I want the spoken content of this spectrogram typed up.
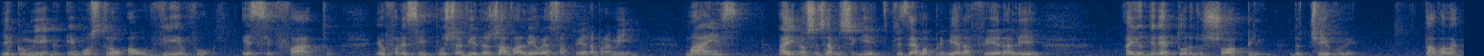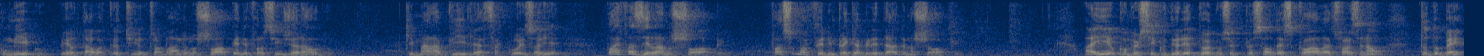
e comigo e mostrou ao vivo esse fato eu falei assim, puxa vida, já valeu essa feira para mim. Mas Aí nós fizemos o seguinte, fizemos a primeira feira ali, aí o diretor do shopping, do Tivoli, estava lá comigo. Eu, tava, eu tinha um trabalho no shopping, ele falou assim, Geraldo, que maravilha essa coisa aí, vai fazer lá no shopping, faça uma feira de empregabilidade no shopping. Aí eu conversei com o diretor, conversei com o pessoal da escola, eles falaram assim, não, tudo bem,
